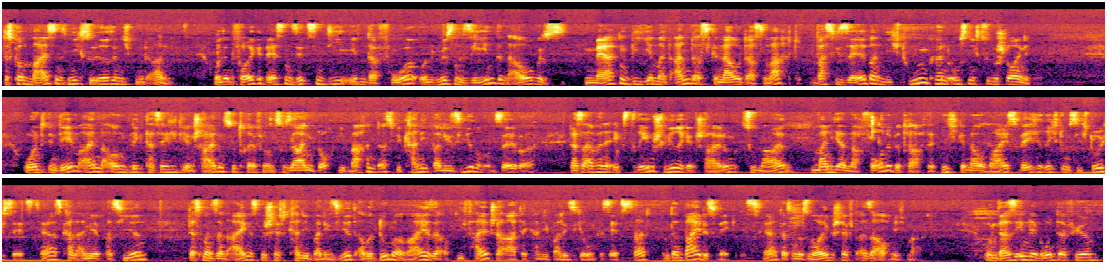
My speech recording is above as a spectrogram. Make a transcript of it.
das kommt meistens nicht so irrsinnig gut an. Und infolgedessen sitzen die eben davor und müssen sehenden Auges merken, wie jemand anders genau das macht, was sie selber nicht tun können, um es nicht zu beschleunigen. Und in dem einen Augenblick tatsächlich die Entscheidung zu treffen und zu sagen, doch, wir machen das, wir kannibalisieren uns selber, das ist einfach eine extrem schwierige Entscheidung, zumal man ja nach vorne betrachtet nicht genau weiß, welche Richtung sich durchsetzt. Ja, es kann einem ja passieren, dass man sein eigenes Geschäft kannibalisiert, aber dummerweise auf die falsche Art der Kannibalisierung gesetzt hat und dann beides weg ist. Ja, dass man das neue Geschäft also auch nicht macht. Und das ist eben der Grund dafür,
